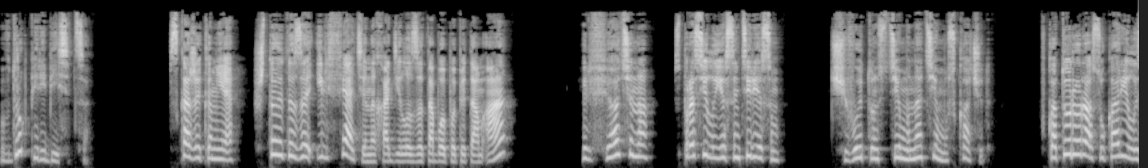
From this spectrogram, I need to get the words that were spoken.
Вдруг перебесится. — Скажи-ка мне, что это за эльфятина ходила за тобой по пятам, а? — Эльфятина? — спросила я с интересом. Чего это он с темы на тему скачет? В который раз укорила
